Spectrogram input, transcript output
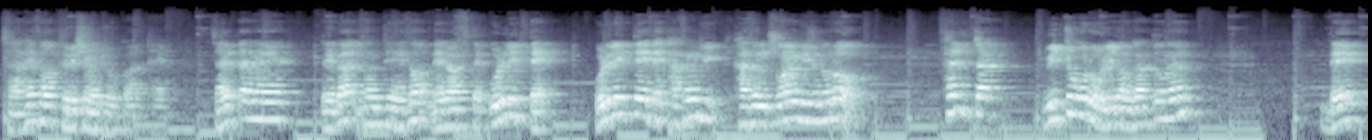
잘 해서 들으시면 좋을 것 같아요. 자, 일단은 내가 이 상태에서 내려왔을 때 올릴 때, 올릴 때 내 가슴, 기, 가슴 중앙 기준으로 살짝 위쪽으로 올리던가 또는 내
